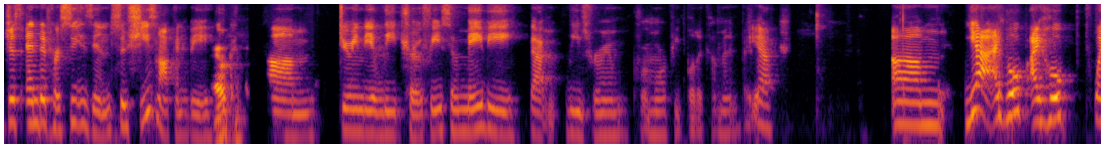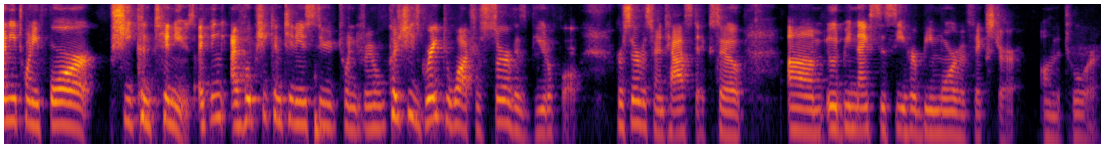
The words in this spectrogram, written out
just ended her season, so she's not going to be okay. Um doing the elite trophy. So maybe that leaves room for more people to come in. But yeah. Um yeah, I hope I hope 2024 she continues. I think I hope she continues through 2024 because she's great to watch. Her serve is beautiful. Her serve is fantastic. So um it would be nice to see her be more of a fixture on the tour.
